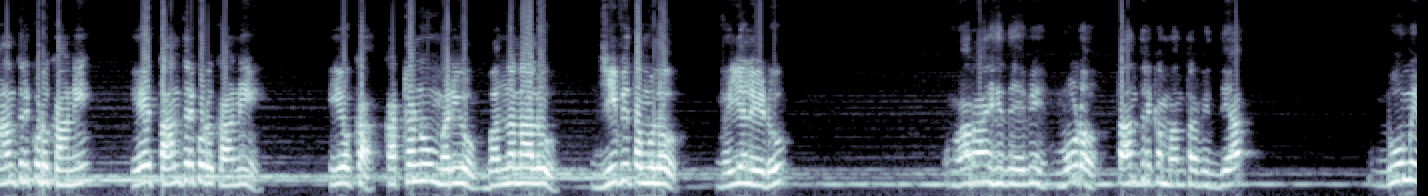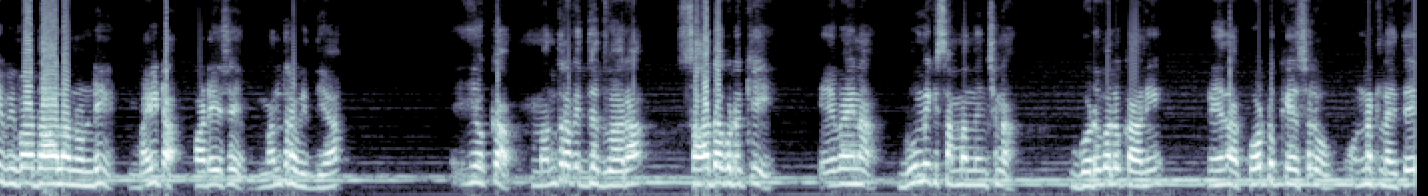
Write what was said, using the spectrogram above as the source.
మాంత్రికుడు కానీ ఏ తాంత్రికుడు కానీ ఈ యొక్క కట్లను మరియు బంధనాలు జీవితములో వెయ్యలేడు. వారాహిదేవి మూడో తాంత్రిక మంత్ర విద్య భూమి వివాదాల నుండి బయట పడేసే మంత్ర విద్య ఈ యొక్క మంత్ర విద్య ద్వారా సాధకుడికి ఏవైనా భూమికి సంబంధించిన గొడవలు కానీ లేదా కోర్టు కేసులు ఉన్నట్లయితే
